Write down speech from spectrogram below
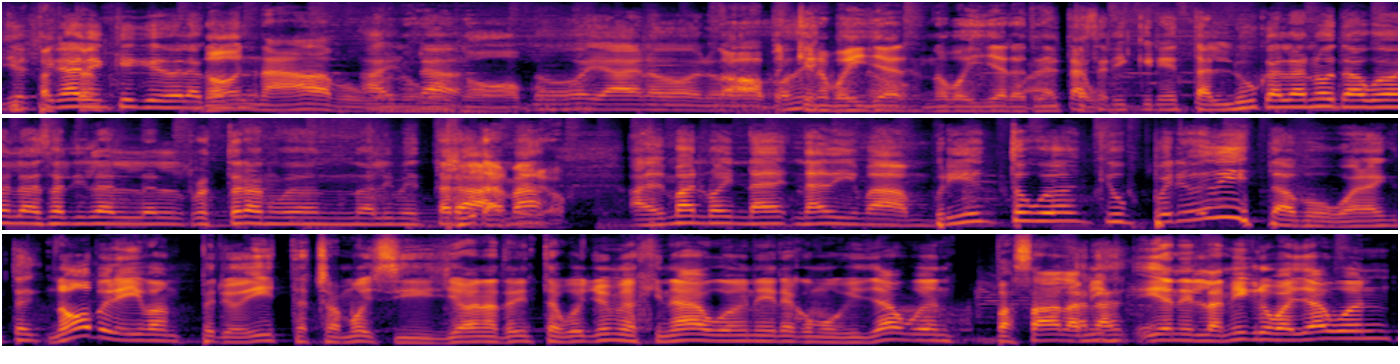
¿Y al final en qué quedó la no, cosa? nada, po, Ay, no, nada. no, po. No, ya no, no. No, pues O que sea, no podía llegar, no llegar a Bueno, 30. Está a salir 500 lucas la nota, weón, la salir al, al restaurante, weón, a alimentar. Puta, además, pero- además, no hay na- nadie más hambriento, weón, que un periodista, po, weón. No, pero iban periodistas, chamoy. Si llevan a 30, weón. Yo me imaginaba, weón, era como que ya, weón, pasaba la la- iban en la micro para allá, weón,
